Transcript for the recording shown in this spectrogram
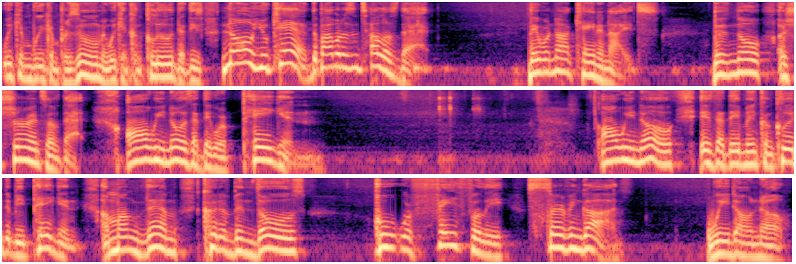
we can we can presume and we can conclude that these. No, you can't. The Bible doesn't tell us that. They were not Canaanites. There's no assurance of that. All we know is that they were pagan. All we know is that they've been concluded to be pagan. Among them could have been those who were faithfully serving God. We don't know.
